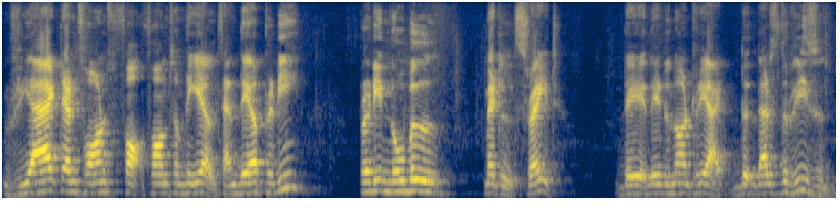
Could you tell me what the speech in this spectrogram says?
react and form, form something else. And they are pretty pretty noble metals right? They they do not react. That's the reason.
